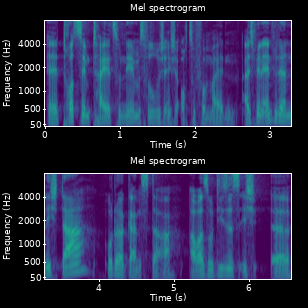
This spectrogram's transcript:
äh, trotzdem teilzunehmen, das versuche ich eigentlich auch zu vermeiden. Also ich bin entweder nicht da oder ganz da. Aber so dieses, ich äh,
